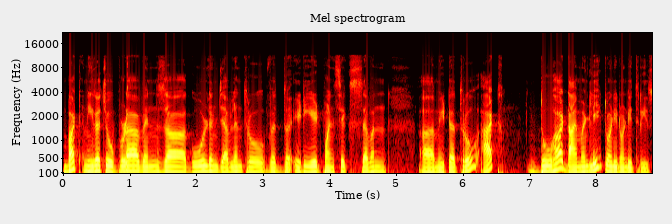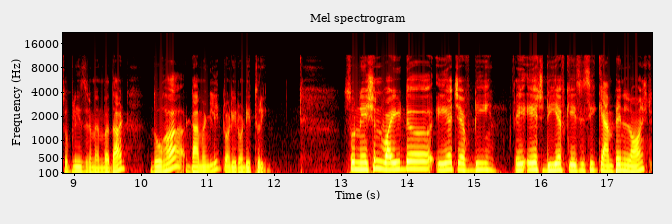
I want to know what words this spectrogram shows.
but Neeraj Chopra wins uh, gold in javelin throw with the 88.67 uh, meter throw at Doha Diamond League 2023. So please remember that Doha Diamond League 2023. So nationwide uh, AHFD, AHDF KCC campaign launched.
